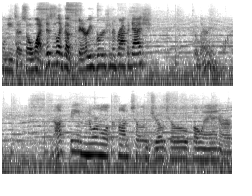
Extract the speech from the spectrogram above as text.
Ponyta. So what? This is like the fairy version of Rapidash? Galarian. Not the normal Kanto, Johto, Hoenn, or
